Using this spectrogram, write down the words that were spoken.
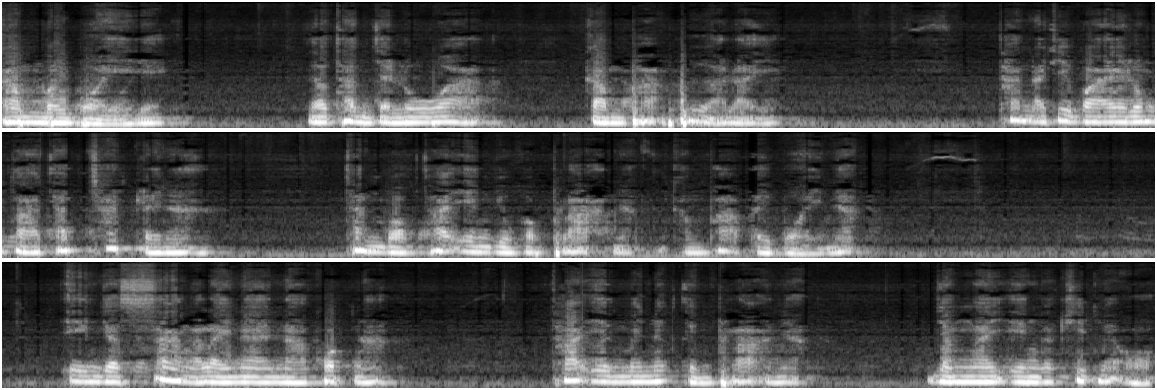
กรรมบ่อยๆดิแล้วท่านจะรู้ว่ากรรมพระเพื่ออะไร ท่านอธิบายหลวงตาชัดๆเลยนะ ท่านบอกถ้าเองอยู่กับพระเนี่ยคำพระบ่อยๆเนี่ยเองจะสร้างอะไรในอนาคตนะ ถ้าเองไม่นึกถึงพระเนี่ย ยังไงเองก็คิดไม่ออก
